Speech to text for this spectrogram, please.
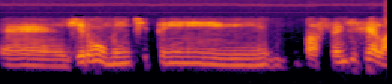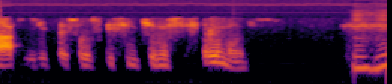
é, geralmente tem bastante relatos de pessoas que sentiram esses tremores. Uhum.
